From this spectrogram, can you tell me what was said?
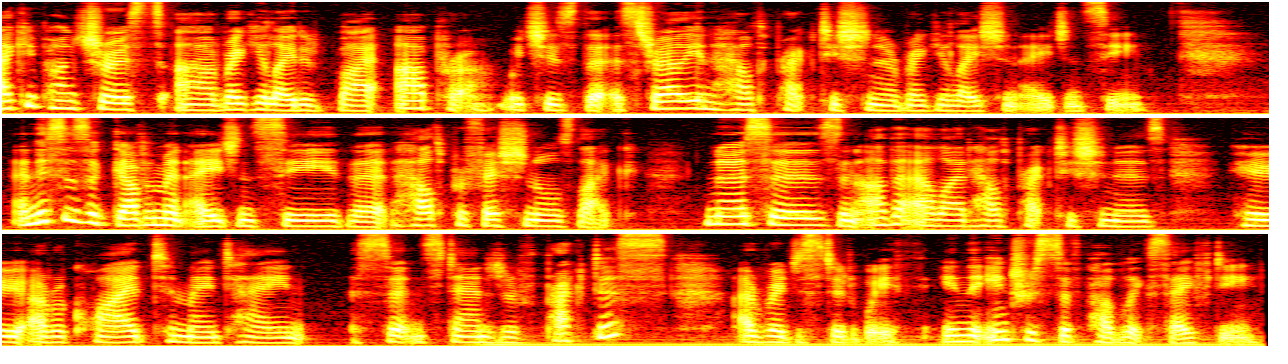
acupuncturists are regulated by AHPRA, which is the Australian Health Practitioner Regulation Agency. And this is a government agency that health professionals like nurses and other allied health practitioners who are required to maintain a certain standard of practice are registered with in the interests of public safety.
